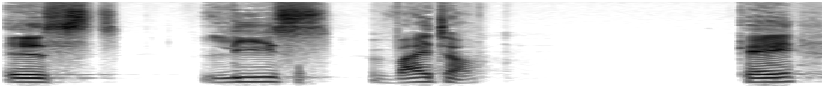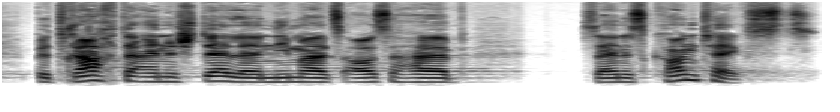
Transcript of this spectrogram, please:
ist, lies weiter. Okay? Betrachte eine Stelle niemals außerhalb seines Kontexts.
